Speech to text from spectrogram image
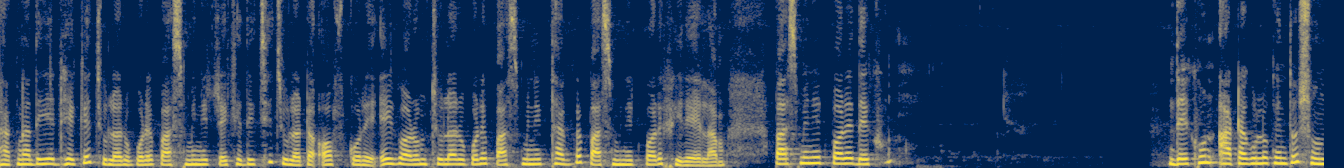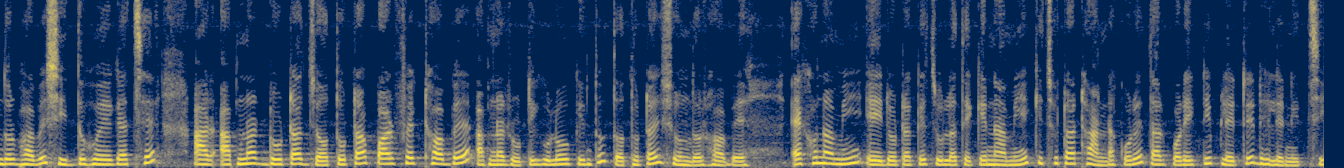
ঢাকনা দিয়ে ঢেকে চুলার উপরে পাঁচ মিনিট রেখে দিচ্ছি। চুলাটা অফ করে এই গরম চুলার উপরে পাঁচ মিনিট থাকবে। পাঁচ মিনিট পরে ফিরে এলাম। পাঁচ মিনিট পরে দেখুন দেখুন, আটাগুলো কিন্তু সুন্দরভাবে সিদ্ধ হয়ে গেছে। আর আপনার ডোটা যতটা পারফেক্ট হবে, আপনার রুটিগুলোও কিন্তু ততটাই সুন্দর হবে। এখন আমি এই ডোটাকে চুলা থেকে নামিয়ে কিছুটা ঠান্ডা করে তারপরে একটি প্লেটে ঢেলে নিচ্ছি।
